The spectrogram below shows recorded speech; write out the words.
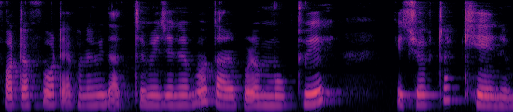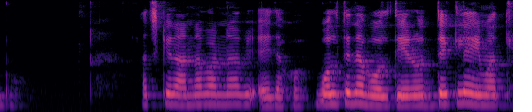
ফটাফট এখন আমি দাঁতটা মেজে নেব, তারপরে মুখ ধুয়ে কিছু একটা খেয়ে নেব। আজকে রান্না বান্না এই দেখো, বলতে না বলতে রোদ দেখলে এইমাত্র,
